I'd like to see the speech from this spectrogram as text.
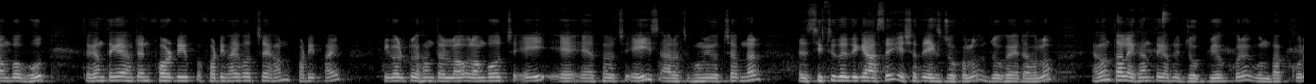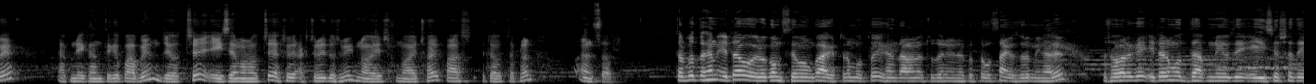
লম্ব ভূত। তো এখান থেকে টেন ফর্টি ফর্টি ফাইভ হচ্ছে এখন ফর্টি ফাইভ ইকুয়াল টু এখন তার লম্ব হচ্ছে এই আপনার হচ্ছে এইচ আর হচ্ছে ভূমি হচ্ছে আপনার সিক্সটির দিকে আসে এর সাথে এক্স যোগ হলো, যোগ হয়ে এটা হলো। এখন তাহলে এখান থেকে আপনি যোগ বিয়োগ করে, গুণভাগ করে আপনি এখান থেকে পাবেন যে হচ্ছে এইচের মান হচ্ছে একশো, একচল্লিশ দশমিক নয় নয় ছয় পাঁচ, এটা হচ্ছে আপনার অ্যান্সার তারপর দেখেন এটাও ওইরকম সেম অঙ্ক আগেরটার মতো এখানে দাঁড়ানো উচ্চতা নির্ণয় করতে বলছে আগে ছিল মিনারের। তো সবার আগে এটার মধ্যে আপনি ওই যে এইচের সাথে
